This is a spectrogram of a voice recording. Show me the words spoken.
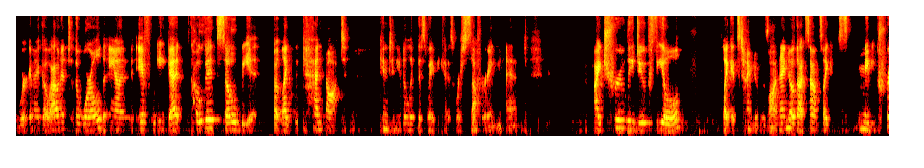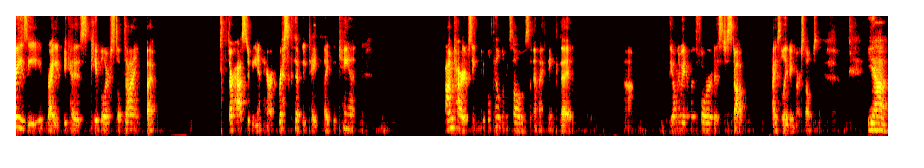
we're going to go out into the world. And if we get COVID, so be it. But like, we cannot continue to live this way because we're suffering and I truly do feel like it's time to move on. I know that sounds like maybe crazy, right? Because people are still dying, but there has to be inherent risk that we take. Like we can't. I'm tired of seeing people kill themselves, and I think that um, the only way to move forward is to stop isolating ourselves. Yeah,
